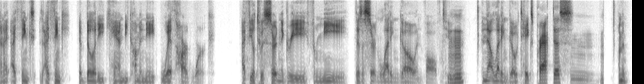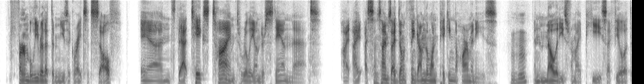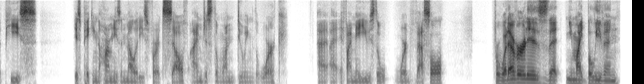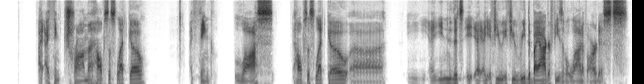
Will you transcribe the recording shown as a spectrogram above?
And I, I think I think ability can become innate with hard work. I feel to a certain degree, for me, there's a certain letting go involved too, Mhm. and that letting go takes practice. Mm-hmm. I'm a firm believer that the music writes itself, and that takes time to really understand that. I, I, I sometimes I don't think I'm the one picking the harmonies Mm-hmm. and the melodies for my piece. I feel that the piece is picking the harmonies and melodies for itself. I'm just the one doing the work. I, I, if I may use the word vessel, for whatever it is that you might believe in, I, I think trauma helps us let go. I think loss helps us let go. Uh, y- y- you know, that's, if you if you read the biographies of a lot of artists,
